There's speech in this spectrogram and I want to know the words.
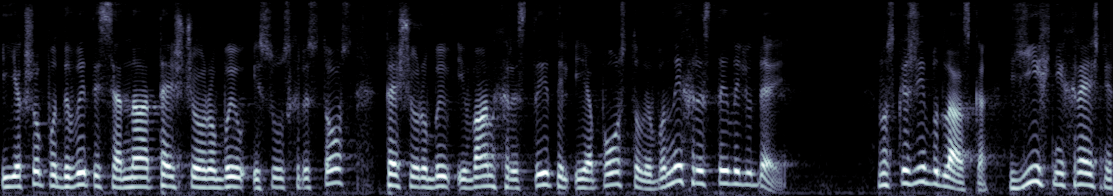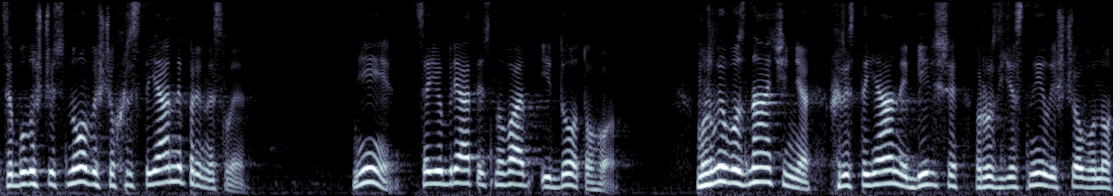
І якщо подивитися на те, що робив Ісус Христос, те, що робив Іван Хреститель і апостоли, вони хрестили людей. Ну скажіть, будь ласка, їхнє хрещення це було щось нове, що християни принесли? Ні, цей обряд існував і до того. Можливо, значення християни більше роз'яснили, що воно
